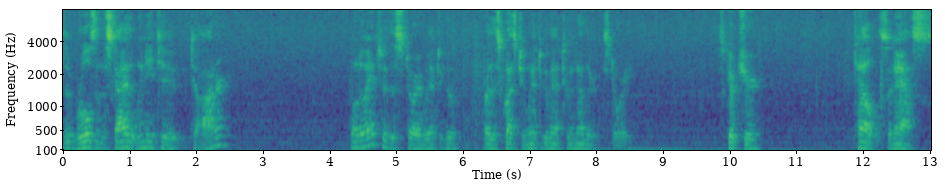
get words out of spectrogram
the rules in the sky that we need to, to honor? Well, to answer this story, we have to go, or this question, we have to go back to another story. Scripture tells and asks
